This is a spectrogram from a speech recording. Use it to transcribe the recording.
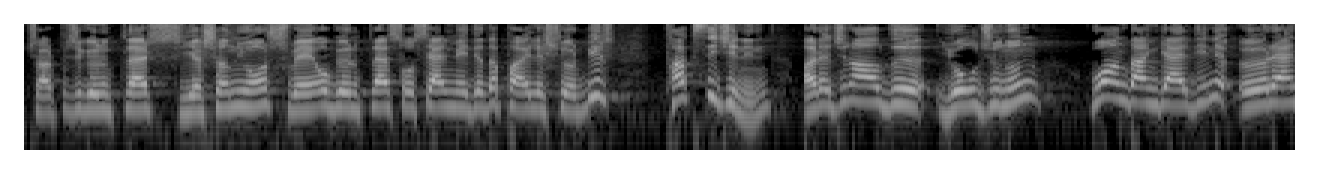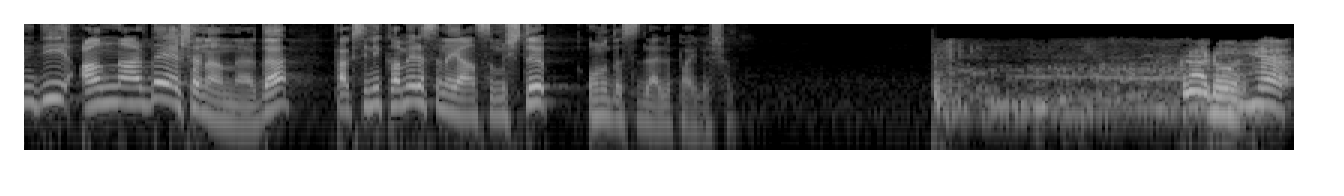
Çok çarpıcı görüntüler yaşanıyor ve o görüntüler sosyal medyada paylaşıyor. Bir taksicinin aracını aldığı yolcunun Wuhan'dan geldiğini öğrendiği anlarda yaşananlarda taksinin kamerasına yansımıştı. Onu da sizlerle paylaşalım. 搁哪找？医院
